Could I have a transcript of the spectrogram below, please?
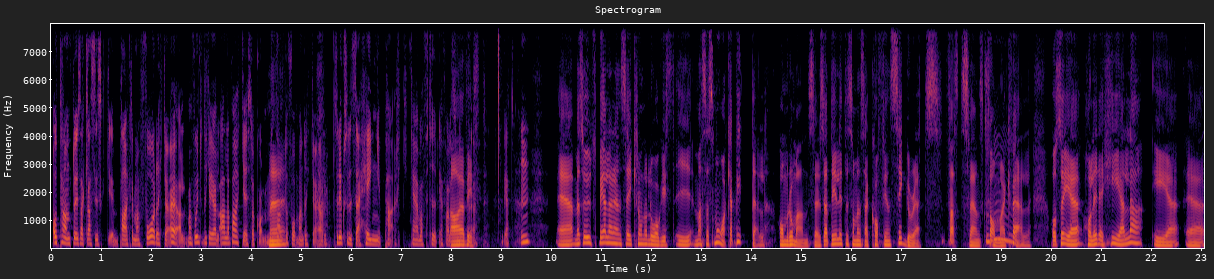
Och Tanto är så här klassisk park där man får dricka öl. Man får inte dricka öl i alla parker i Stockholm, men Nej. Tanto får man dricka öl. Så det är också lite så här hängpark, kan jag bara förtydliga för alla Ja, som ja, inte visst. vet. Mm. Eh, men så utspelar den sig kronologiskt i massa små kapitel om romanser. Så att det är lite som en sån här coffee and cigarettes fast svensk Mhm. sommarkväll. Och så är, håll i det, hela är eh,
